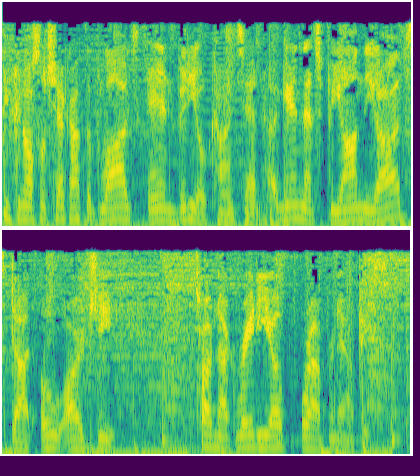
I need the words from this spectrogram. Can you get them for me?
You can also check out the blogs and video content. Again, that's beyondtheodds.org. It's Hard Knock Radio. We're out for now. Peace.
